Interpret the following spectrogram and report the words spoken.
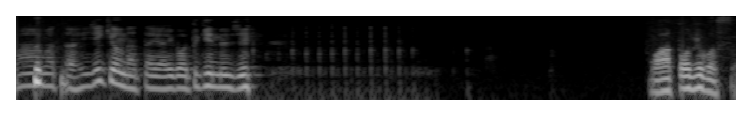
아 맞다 이제 기억났다 야 이거 어떻게 했는지 와 또 죽었어.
